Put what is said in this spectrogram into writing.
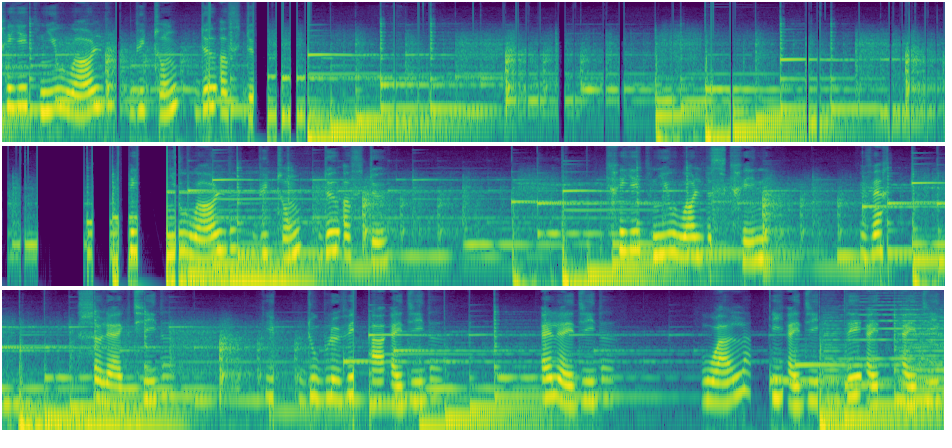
Create New World, bouton, 2 of 2. New World, bouton, 2 of 2. Create New World Screen. Vert. Selected. W A edit. L edit. Wall, I edit, D edit.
